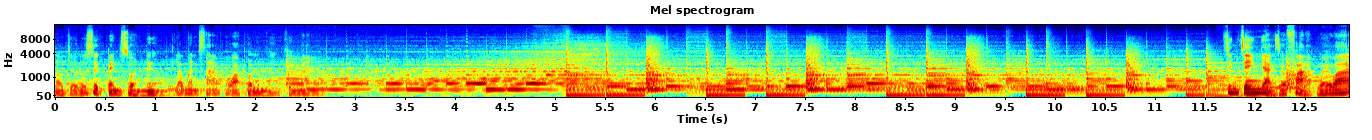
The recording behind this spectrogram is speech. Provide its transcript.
เราจะรู้สึกเป็นส่วนหนึ่ง แล้วมันสร้างภาวะพลเมืองขึ้นมา จริง ๆ อยากจะฝากไว้ว่า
